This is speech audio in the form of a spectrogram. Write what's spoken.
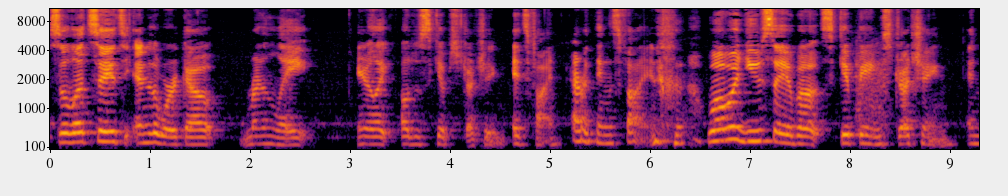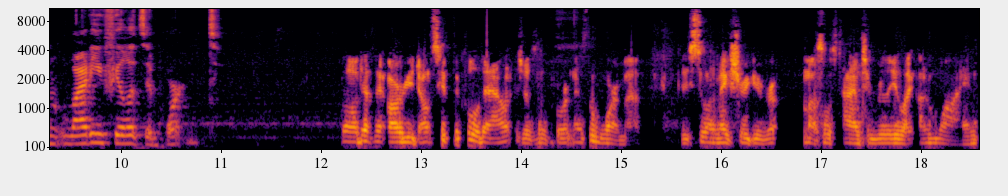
So let's say it's the end of the workout, running late, and you're like, I'll just skip stretching. It's fine. Everything's fine. what would you say about skipping stretching and why do you feel it's important? Well, I'll definitely argue don't skip the cool down. It's just as important as the warm up. You still want to make sure you give your muscles time to really like unwind.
